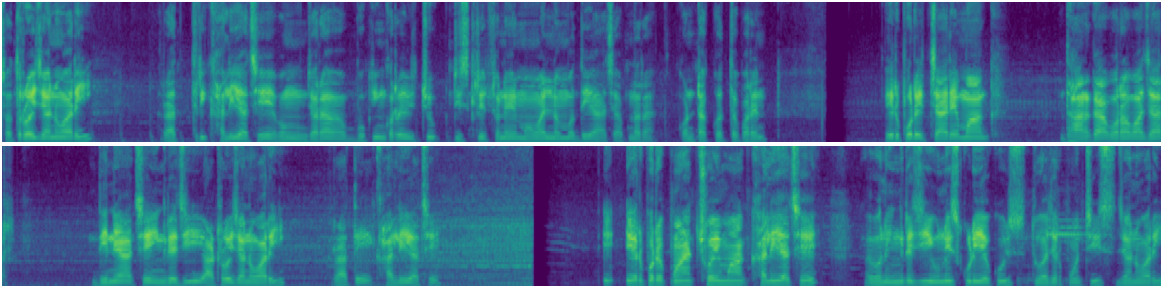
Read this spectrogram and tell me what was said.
সতেরোই জানুয়ারি, রাত্রি খালি আছে। এবং যারা বুকিং করার ইচ্ছুক, ডিসক্রিপশনে মোবাইল নম্বর দেওয়া আছে, আপনারা কন্ট্যাক্ট করতে পারেন। এরপরে চারে মাঘ, ধারগা বড়া বাজার দিনে আছে ইংরেজি আঠেরোই জানুয়ারি, রাতে খালি আছে। এরপরে পাঁচ, ছয় মাঘ খালি আছে এবং ইংরেজি উনিশ, কুড়ি, একুশ দু জানুয়ারি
